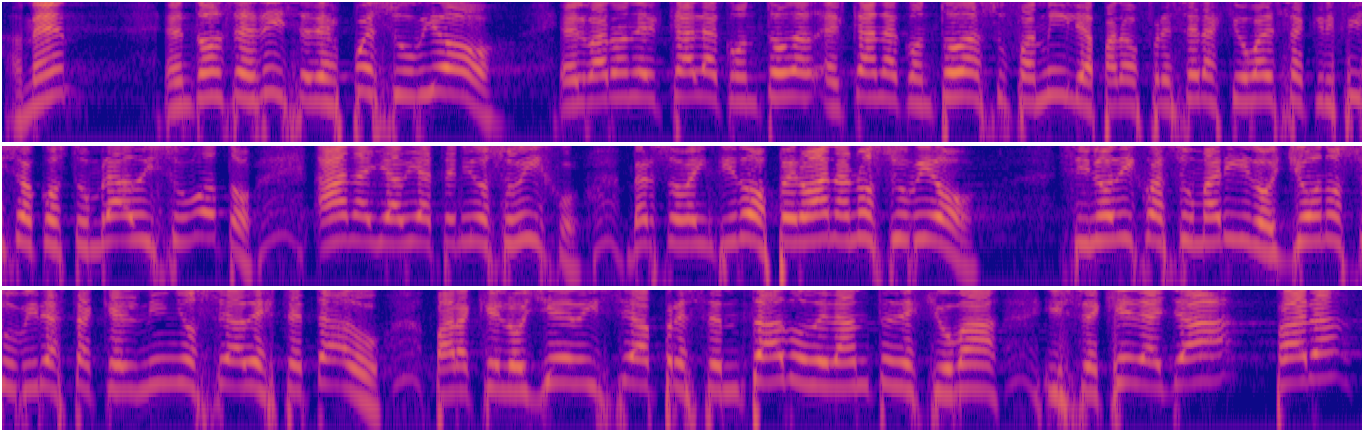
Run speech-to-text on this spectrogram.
Amén. Entonces dice, después subió el varón el cana con toda, el cana con toda su familia para ofrecer a Jehová el sacrificio acostumbrado y su voto. Ana ya había tenido su hijo. Verso 22, pero Ana no subió, sino dijo a su marido, yo no subiré hasta que el niño sea destetado, para que lo lleve y sea presentado delante de Jehová y se quede allá para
